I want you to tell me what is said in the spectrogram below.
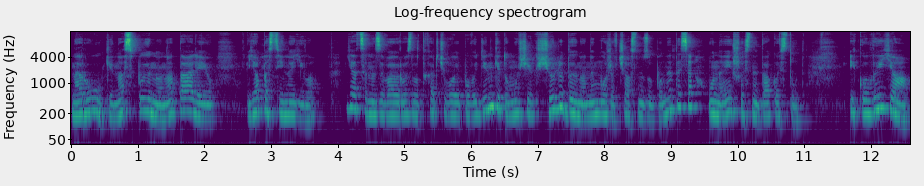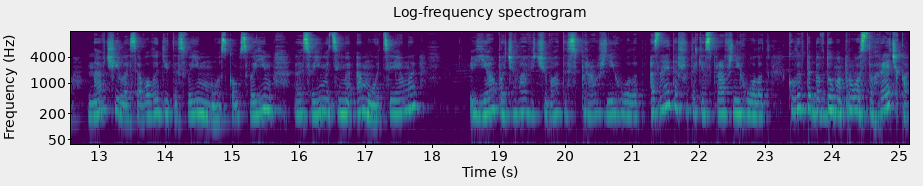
на руки, на спину, на талію, я постійно їла. Я це називаю розлад харчової поведінки, тому що якщо людина не може вчасно зупинитися, у неї щось не так ось тут. І коли я навчилася володіти своїм мозком, своїм, е, своїми цими емоціями, я почала відчувати справжній голод. А знаєте, що таке справжній голод? Коли в тебе вдома просто гречка,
